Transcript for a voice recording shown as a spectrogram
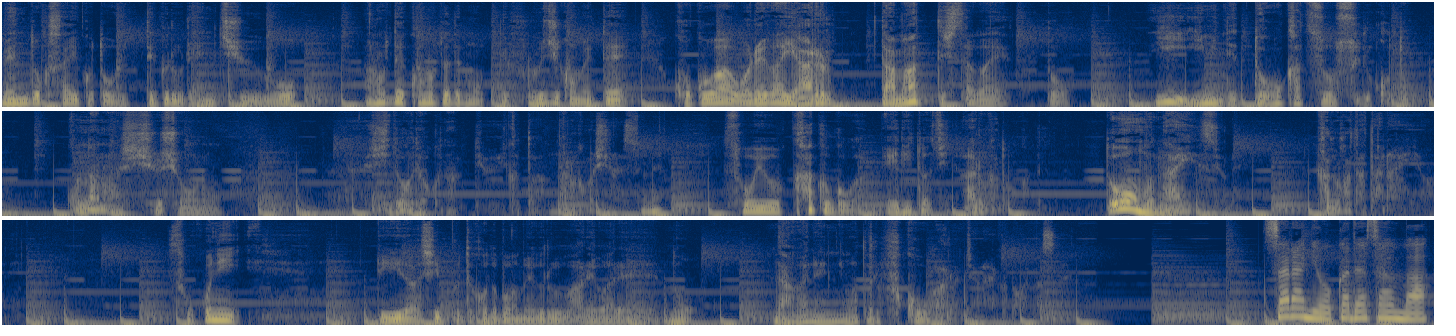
面倒くさいことを言ってくる連中をあの手この手でもって封じ込めてここは俺がやる黙って従えといい意味で恫喝をすることこんなのは首相の指導力なんていう言い方なのかもしれないですよね。そういう覚悟がエリートたちにあるかどうかどうもないですよね。角が立たないように。そこにリーダーシップって言葉をめぐる我々の長年にわたる不幸があるんじゃないかと思いますね。さらに岡田さんは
